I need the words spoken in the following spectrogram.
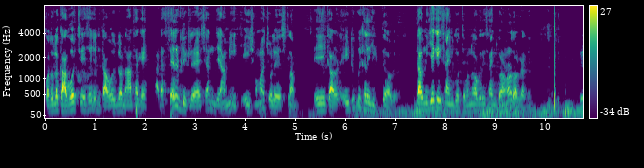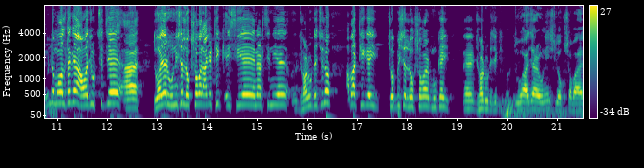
কতগুলো কাগজ চেয়েছে যদি কাগজগুলো না থাকে একটা সেলফ ডিক্লারেশন যে আমি এই সময় চলে এসলাম এই এই কারণে। এইটুকুই খালি লিখতে হবে। তাও নিজেকেই সাইন করতে হবে অন্য কাউকে সাইন করানোর দরকার নেই। বিভিন্ন মহল থেকে আওয়াজ উঠছে যে দু হাজার উনিশের লোকসভার আগে ঠিক এই সিএ এনআরসি নিয়ে ঝড় উঠেছিল আবার ঠিক এই চব্বিশের লোকসভার মুখেই ঝড় উঠেছে। কি দু হাজার উনিশ লোকসভায়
